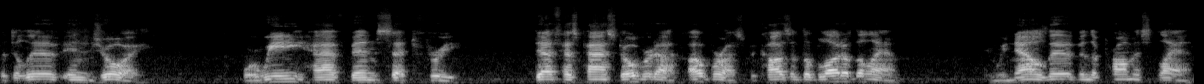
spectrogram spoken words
but to live in joy, for we have been set free. Death has passed over, over us because of the blood of the Lamb, and we now live in the promised land,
